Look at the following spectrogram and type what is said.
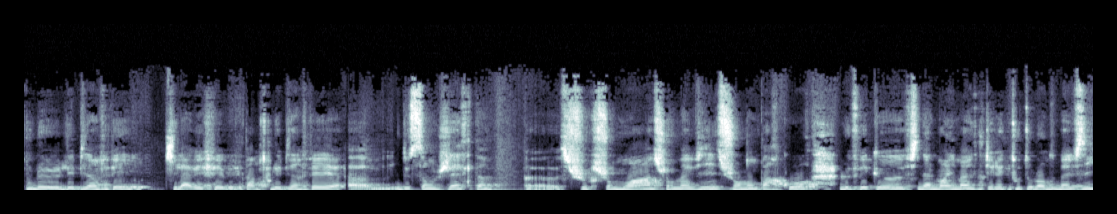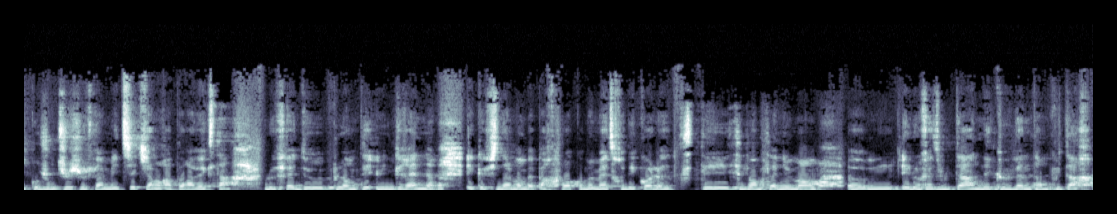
tous le, les bienfaits qu'il avait fait, enfin tous les bienfaits euh, de son geste euh, sur sur moi, sur ma vie, sur mon parcours, le fait que finalement il m'a inspiré tout au long de ma vie, qu'aujourd'hui je fais un métier qui a un rapport avec ça, le fait de planter une graine et que finalement ben, parfois comme maître d'école, ces enseignements euh, et le résultat n'est que 20 ans plus tard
